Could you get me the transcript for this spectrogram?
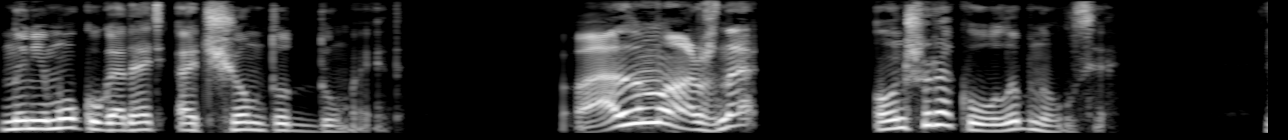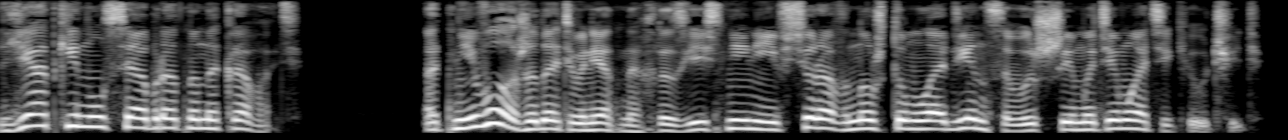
но не мог угадать, о чем тут думает. «Возможно!» Он широко улыбнулся. Я откинулся обратно на кровать. От него ожидать внятных разъяснений все равно, что младенца высшей математики учить.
